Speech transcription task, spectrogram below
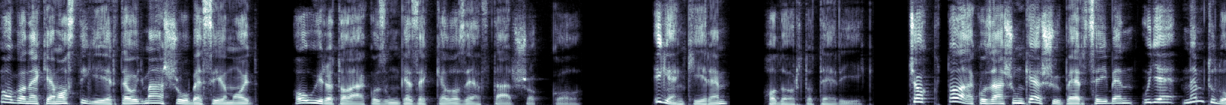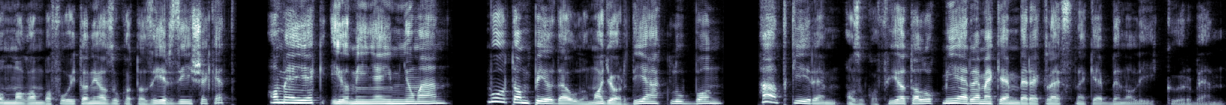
Maga nekem azt ígérte, hogy másról beszél majd, ha újra találkozunk ezekkel az elvtársakkal. Igen, kérem, hadarta terjék. Csak találkozásunk első perceiben ugye nem tudom magamba folytani azokat az érzéseket, amelyek élményeim nyomán. Voltam például a Magyar Diákklubban, hát kérem, azok a fiatalok milyen remek emberek lesznek ebben a légkörben.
